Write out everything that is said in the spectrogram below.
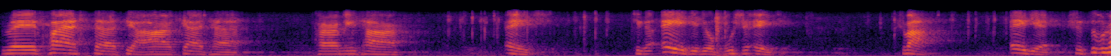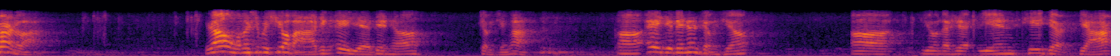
？request 点 get parameter age。这个 age 就不是 age，是吧？age 是字符串的吧？然后我们是不是需要把这个 age 变成整形啊？啊，age 变成整形啊，用的是 integer 点儿，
